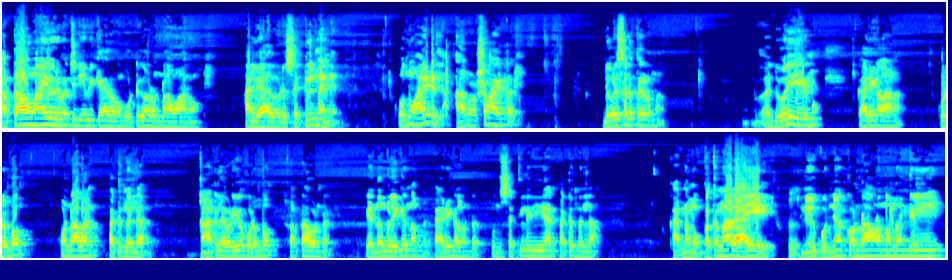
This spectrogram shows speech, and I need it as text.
ഭർത്താവുമായി ഒരുമിച്ച് ജീവിക്കാനോ കുട്ടികൾ ഉണ്ടാവാനോ അല്ലെ അതൊരു സെറ്റിൽമെന്റ് ഒന്നും ആയിട്ടില്ല. ആ വർഷമായിട്ട് ജോലി സ്ഥലത്ത് കിടന്ന് ജോലി ചെയ്യുന്നു. കാര്യങ്ങളാണ്. കുടുംബം ഉണ്ടാവാൻ പറ്റുന്നില്ല. നാട്ടിലെവിടെയോ കുടുംബം ഭർത്താവുണ്ട്. എന്നും വിളിക്കുന്നുണ്ട്. കാര്യങ്ങളുണ്ട്. ഒന്ന് സെറ്റിൽ ചെയ്യാൻ പറ്റുന്നില്ല. കാരണം മുപ്പത്തിനാലായേ. ഇനി കുഞ്ഞൊക്കെ ഉണ്ടാവണമെന്നുണ്ടെങ്കിൽ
